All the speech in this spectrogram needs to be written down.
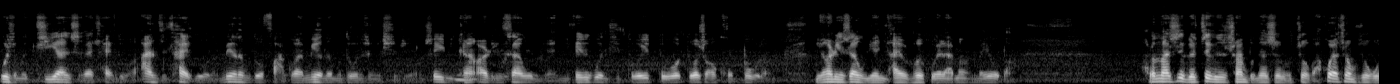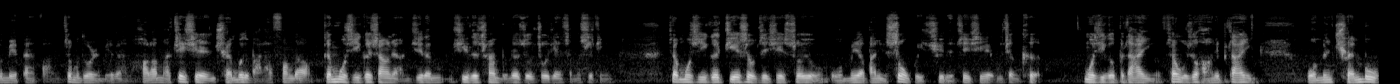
为什么积案实在太多，案子太多了，没有那么多法官，没有那么多的这个时间，所以你看二零三五年，你这个问题多多多少恐怖了？你二零三五年你还有人会回来吗？没有吧？好了嘛，这个这个是川普那时候的做法。后来川普说：“我也没办法，这么多人没办法。”好了嘛，这些人全部都把他放到跟墨西哥商量。记得记得川普那时候做件什么事情？叫墨西哥接受这些所有我们要把你送回去的这些无政客。墨西哥不答应。川普说：“好，你不答应，我们全部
